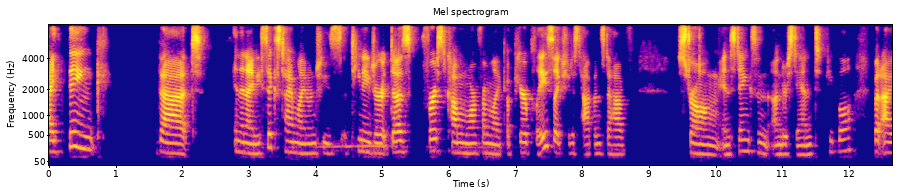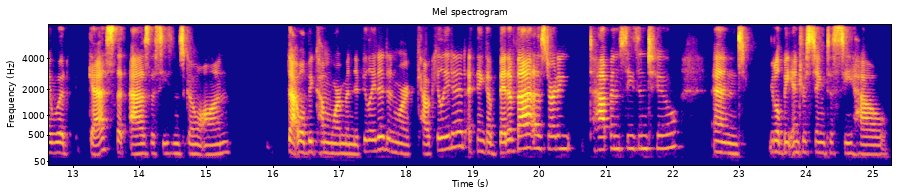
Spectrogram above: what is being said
I think that in the 96 timeline, when she's a teenager, it does first come more from like a pure place. Like she just happens to have strong instincts and understand people. But I would guess that as the seasons go on, that will become more manipulated and more calculated. I think a bit of that is starting to happen season two. And it'll be interesting to see how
